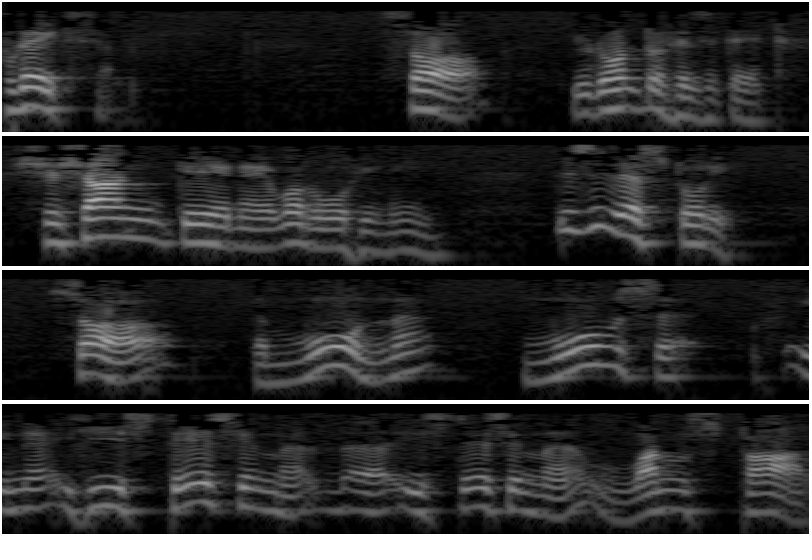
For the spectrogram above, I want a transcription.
today itself. So you don't to hesitate. Shashankeneva rohini. This is a story. So the moon moves in a, he stays in uh, he stays in uh, one star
